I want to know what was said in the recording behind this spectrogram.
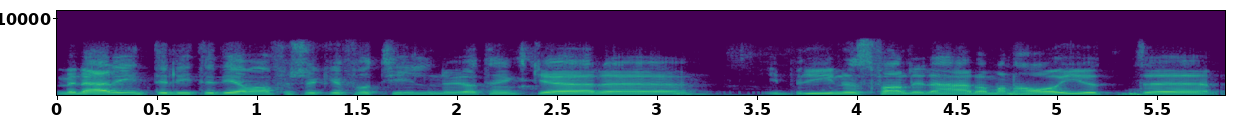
Men är det inte lite det man försöker få till nu? Jag tänker eh, i Brynäs fall i det här. Då, man, har ju ett, eh,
